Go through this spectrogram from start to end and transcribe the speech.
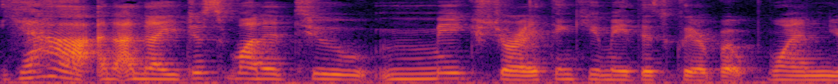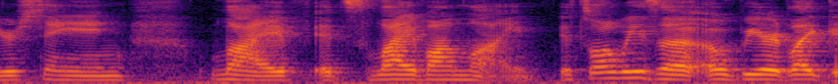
yeah, and, and I just wanted to make sure, I think you made this clear, but when you're saying live it's live online. It's always a, a weird like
